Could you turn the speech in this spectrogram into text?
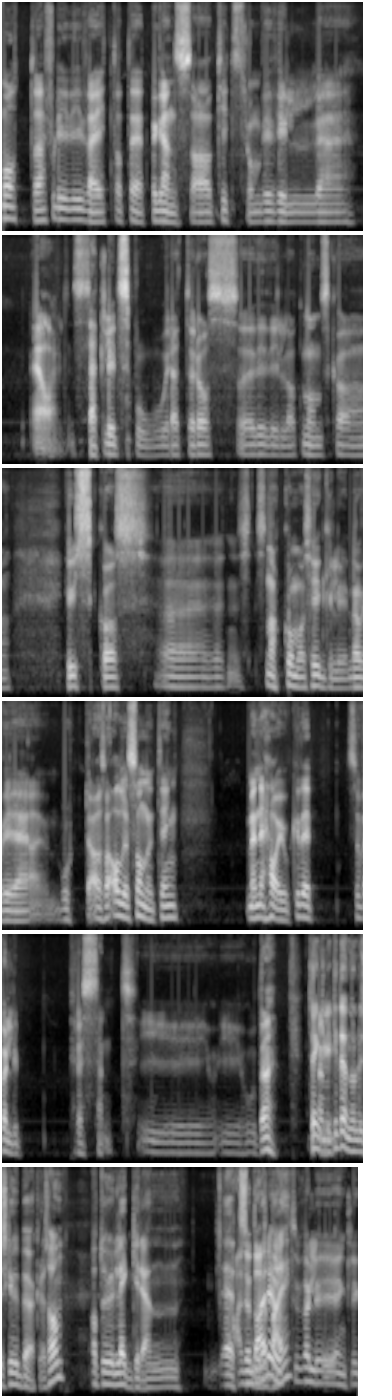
måte, fordi vi vet at det er et begrensa tidsrom. Vi vil eh, ja, sette litt spor etter oss. Vi vil at noen skal huske oss, eh, snakke om oss hyggelig når vi er borte. Altså alle sånne ting. Men jeg har jo ikke det så veldig present i, i hodet. Tenker du ikke det når du skriver bøker og sånn? At du legger igjen et Nei, det der er jo et veldig egentlig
